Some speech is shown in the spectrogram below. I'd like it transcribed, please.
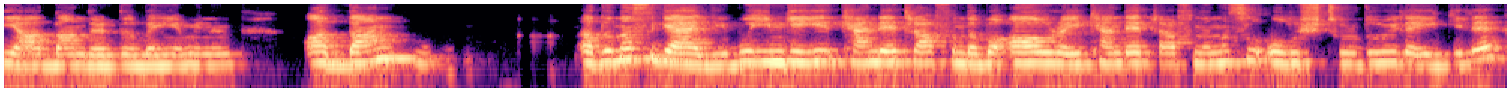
diye adlandırdığı Benjamin'in addan adı nasıl geldiği, bu imgeyi kendi etrafında, bu aurayı kendi etrafında nasıl oluşturduğuyla ilgili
